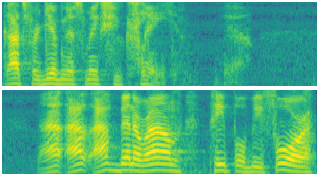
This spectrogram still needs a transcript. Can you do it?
God's forgiveness makes you clean. Yeah. I, have been around people before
